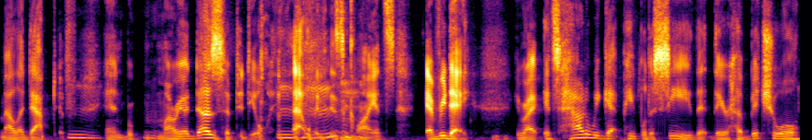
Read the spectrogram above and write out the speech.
maladaptive. Mm. And B- mm. Mario does have to deal with mm-hmm. that with his mm-hmm. clients every day. Mm-hmm. Right? It's how do we get people to see that their habitual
